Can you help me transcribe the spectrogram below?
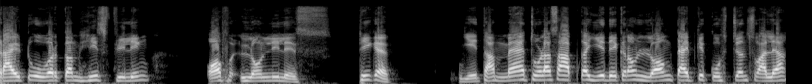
try to overcome his feeling of loneliness ठीक है? ये था। मैं थोड़ा सा आपका ये देख रहा हूँ लॉन्ग टाइप के क्वेश्चंस वाला।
